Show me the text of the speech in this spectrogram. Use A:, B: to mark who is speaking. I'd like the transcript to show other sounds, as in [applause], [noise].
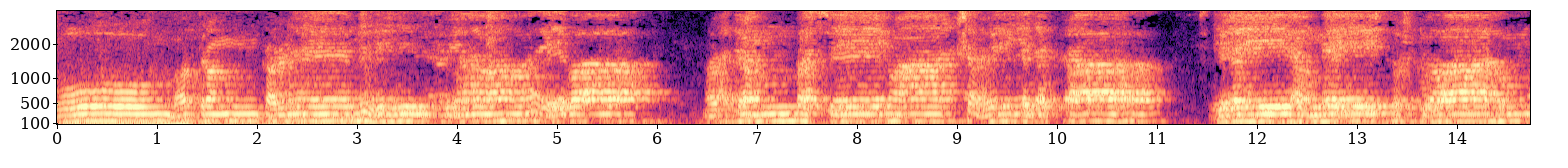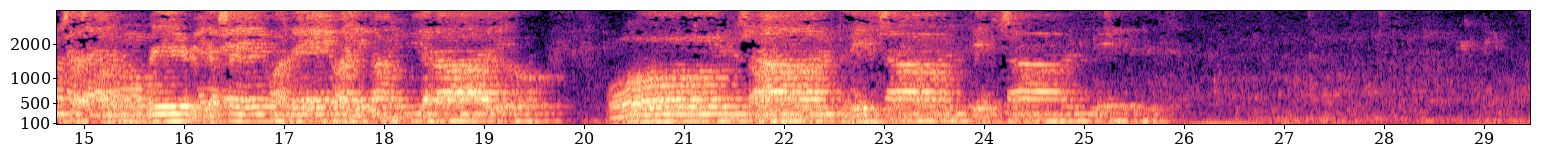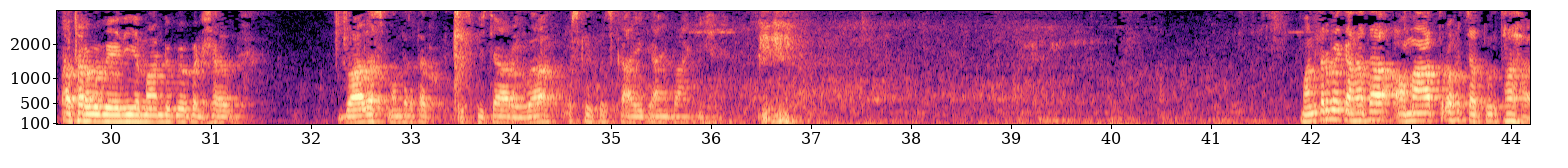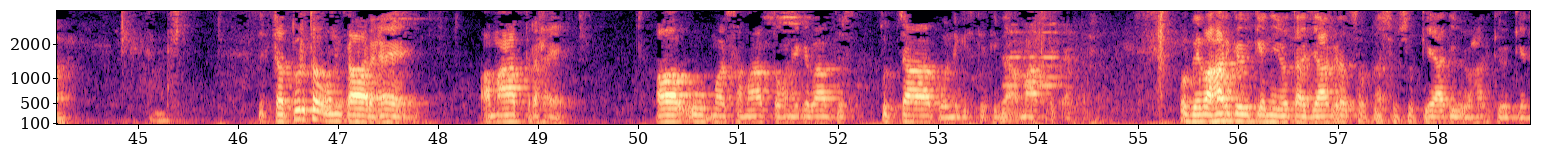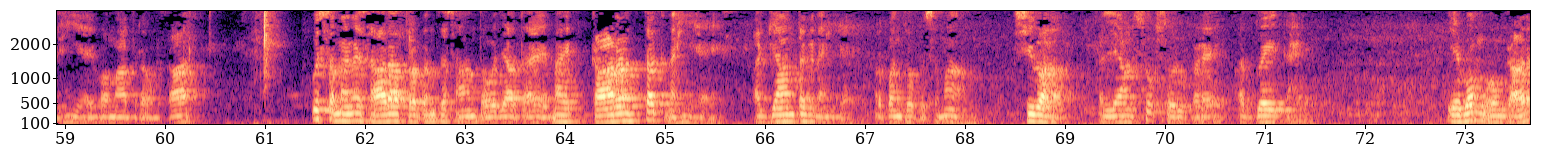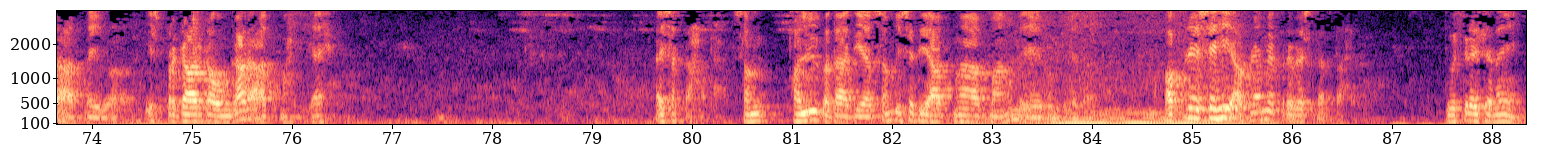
A: ॐ भद्रम् कर्णेभिः श्रीमादेवा भद्रम् पश्येमाक्षभिर्यजत्राः। स्थिरैरङ्गैस्तुष्ट्वागुंसस्तनूभिर्यशेम देवहितम् यदायुः। ॐ शान्ति शान्ति शान्ति। अथर्ववेदीय मांडव्य परिषद द्वादश मंत्र तक कुछ विचार हुआ उसकी कुछ कारिकाएँ बाकी हैं। मंत्र में कहा था, अमात्र चतुर्थ। चतुर्थ ओंकार है, अमात्र है। अ समाप्त होने के बाद चुपचाप होने की स्थिति में अमात्र कहते हैं। वो व्यवहार के योग्य नहीं होता जागृत स्वप्न सुसुप्ति आदि व्यवहार के योग्य नहीं है वह मात्र ओंकार उस समय में सारा प्रपंच शांत हो जाता है मैं कारण तक नहीं है अज्ञान तक नहीं है प्रपंचों के समान। शिव कल्याण सुख स्वरूप है अद्वैत है। एवं ओंकार आत्म इस प्रकार का ओंकार आत्मा ही है। ऐसा कहा था। सम, फल भी बता दिया संविशति आत्मा आत्मा एवं अपने से ही अपने में प्रवेश करता है। दूसरे से नहीं।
